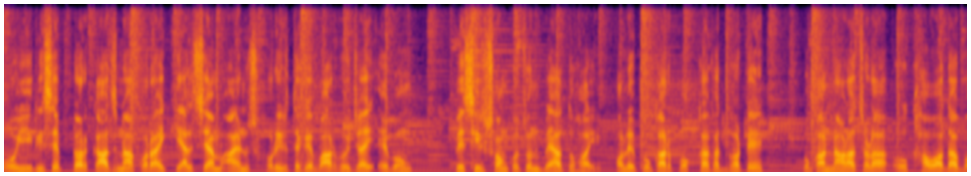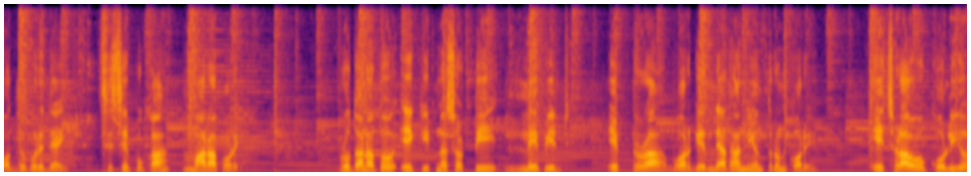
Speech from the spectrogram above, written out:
ওই রিসেপ্টর কাজ না করায় ক্যালসিয়াম আয়ন শরীর থেকে বার হয়ে যায় এবং পেশির সংকোচন ব্যাহত হয়। ফলে পোকার পক্ষাঘাত ঘটে, পোকা নাড়াচাড়া ও খাওয়া দাওয়া বদ্ধ করে দেয়। শেষে পোকা মারা পড়ে। প্রধানত এই কীটনাশকটি লেপিড এপট্রা বর্গের লেধা নিয়ন্ত্রণ করে। এছাড়াও কোলিও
